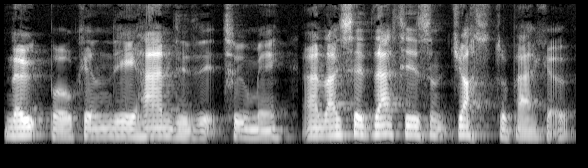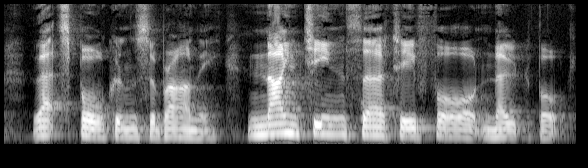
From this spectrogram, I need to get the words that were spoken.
notebook, and he handed it to me. And I said, That isn't just tobacco, that's Balkan Sobranie. 1934 notebook,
